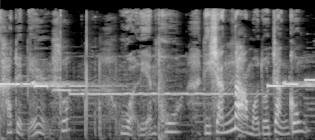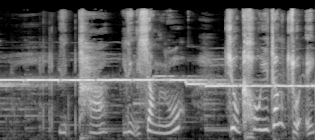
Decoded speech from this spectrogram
他对别人说：“我廉颇立下那么多战功，他蔺相如就靠一张嘴，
